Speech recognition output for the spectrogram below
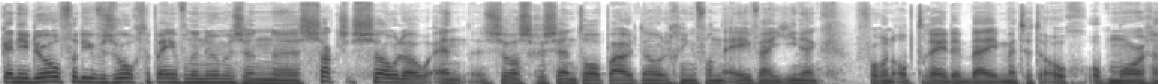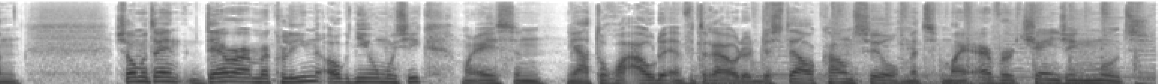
Kenny Dolphin die verzorgd op een van de nummers een uh, sax-solo... en ze was recent op uitnodiging van Eva Jinek... voor een optreden bij Met het Oog op Morgen. Zometeen Dara McLean, ook nieuwe muziek. Maar eerst een ja, toch wel oude en vertrouwde. The Style Council met My Ever Changing Moods.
